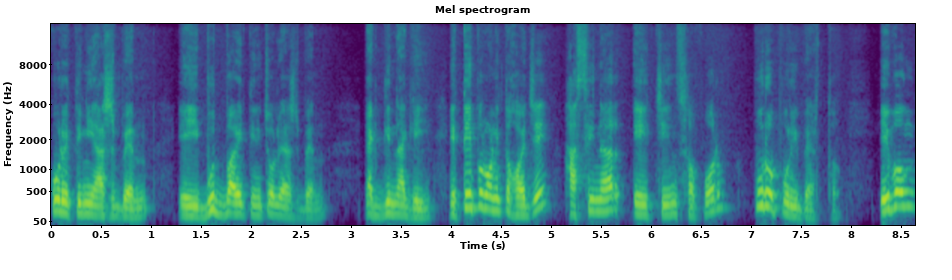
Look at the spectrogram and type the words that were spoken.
করে তিনি আসবেন, এই বুধবারই তিনি চলে আসবেন একদিন আগেই। এতে প্রমাণিত হয় যে হাসিনার এই চীন সফর পুরোপুরি ব্যর্থ। এবং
